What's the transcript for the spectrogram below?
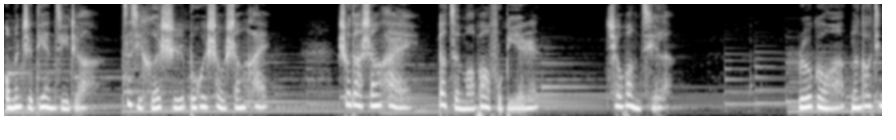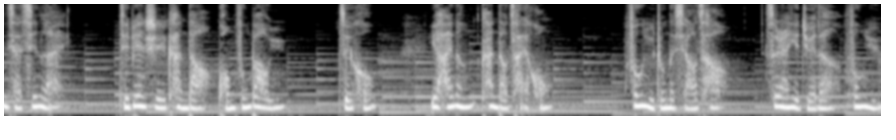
我们只惦记着自己何时不会受伤害，受到伤害要怎么报复别人，却忘记了，如果能够静下心来，即便是看到狂风暴雨，最后也还能看到彩虹。风雨中的小草。虽然也觉得风雨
